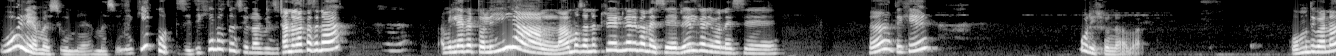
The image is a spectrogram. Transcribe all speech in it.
ওলে আমার শুনে আমার শুনে কি করতেছে? দেখি নতুন সিলার বিনছে ঠান্ডা লাগতেছে না? আমি ল্যাবের তলে ই আল্লাহ মজা না রেলগাড়ি বানাইছে রেলগাড়ি বানাইছে। হ্যাঁ দেখি। ওরে শোনা আমার। ঘুম দিবা না?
